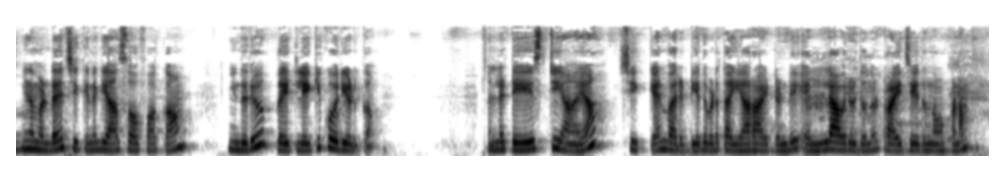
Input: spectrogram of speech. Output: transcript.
ഇനി നമ്മളുടെ ചിക്കന്റെ ഗ്യാസ് ഓഫാക്കാം ഇതൊരു പ്ലേറ്റിലേക്ക് കോരിയെടുക്കാം. നല്ല ടേസ്റ്റിയായ ചിക്കൻ വരട്ടിയത് ഇവിടെ തയ്യാറായിട്ടുണ്ട്. എല്ലാവരും ഇതൊന്ന് ട്രൈ ചെയ്ത് നോക്കണം.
